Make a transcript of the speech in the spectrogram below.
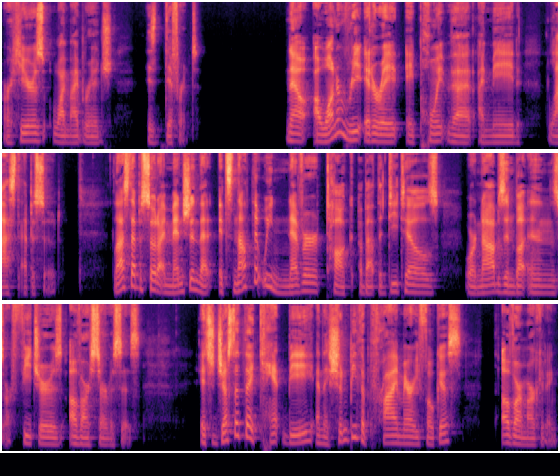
Or here's why my bridge is different. Now, I want to reiterate a point that I made last episode. Last episode, I mentioned that it's not that we never talk about the details or knobs and buttons or features of our services. It's just that they can't be and they shouldn't be the primary focus of our marketing.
